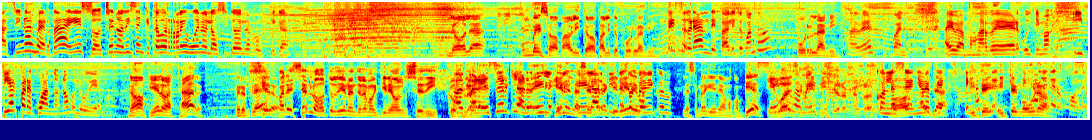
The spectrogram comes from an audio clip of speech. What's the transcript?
así, no es verdad eso. Che, nos dicen que estaba re bueno el osito de la rústica. Lola, un beso a Pablito, a Pablito Furlani. Un beso grande, Pablito. ¿Cuánto? Furlani. A ver, bueno, ahí vamos, a ver, último. ¿Y Pierre para cuándo? No boludeamos. No, Piero va a estar. Pero Y Si al claro. parecer los otros días nos enteramos que tiene 11 discos. Al Flor. parecer, claro, el, Si el- la el semana que artista viene. con va- médico con- La semana que viene vamos con Pierre. Igual sacrificio rock and roll. Con la señora. Pierre. Y, te- tengo uno. De joder.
